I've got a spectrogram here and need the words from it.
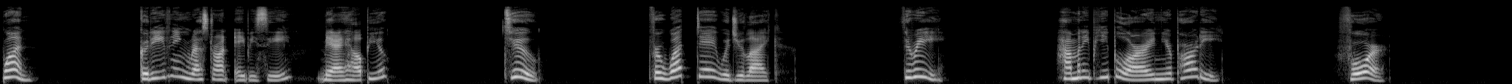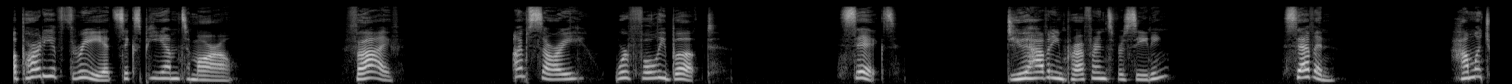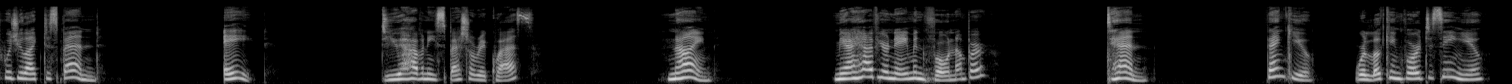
1. Good evening, Restaurant ABC. May I help you? 2. For what day would you like? 3. How many people are in your party? 4. A party of three at 6 p.m. tomorrow. 5. I'm sorry, we're fully booked. 6. Do you have any preference for seating? 7. How much would you like to spend? 8. Do you have any special requests? 9. May I have your name and phone number? 10. Thank you. We're looking forward to seeing you.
